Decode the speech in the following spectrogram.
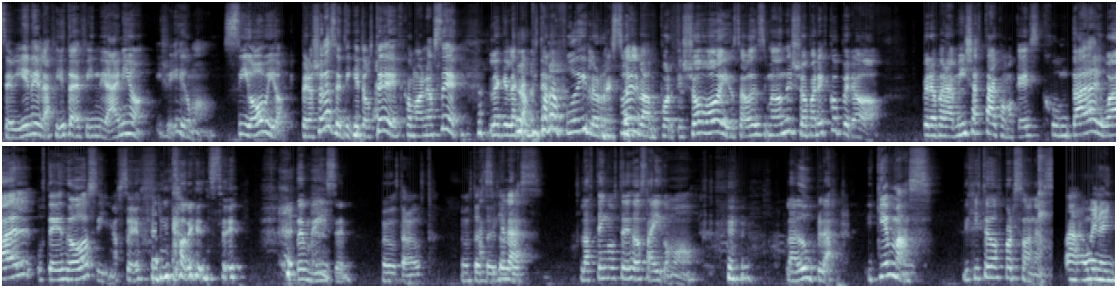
se viene la fiesta de fin de año, y yo dije como, sí, obvio, pero yo las etiqueto a ustedes, como, no sé, la que las capitanas foodies lo resuelvan, porque yo voy, o sea, vos decime dónde yo aparezco, pero, pero para mí ya está, como que es juntada igual, ustedes dos, y no sé, encárguense. Ustedes me dicen. Me gusta, me gusta. Me gusta Así que las, las tengo ustedes dos ahí como la dupla. ¿Y quién más? Dijiste dos personas. Ah, bueno, y,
